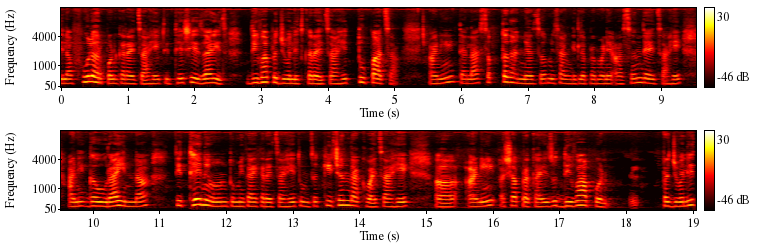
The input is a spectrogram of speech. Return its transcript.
तिला फूल अर्पण करायचं आहे. तिथे शेजारीच दिवा प्रज्वलित करायचा आहे तुपाचा. आणि त्याला सप्तधान्याचं मी सांगितल्याप्रमाणे आसन द्यायचं आहे. आणि गौराईंना तिथे नेऊन तुम्ही काय करायचं आहे? तुमचं किचन दाखवायचं आहे. आणि अशा प्रकारे जो दिवा आपण प्रज्वलित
